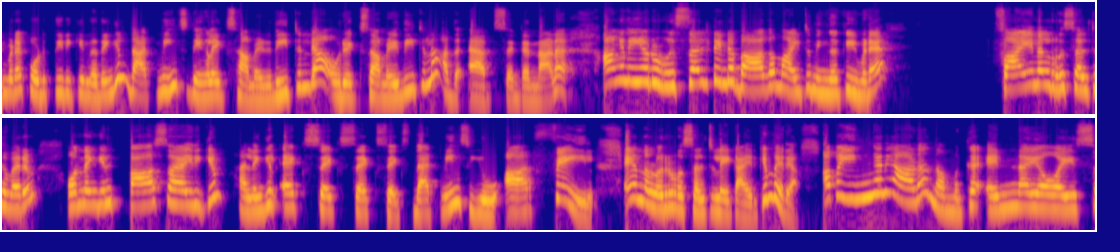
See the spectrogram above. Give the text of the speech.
ഇവിടെ കൊടുത്തിരിക്കുന്നതെങ്കിൽ ദാറ്റ് മീൻസ് നിങ്ങൾ എക്സാം എഴുതിയിട്ടില്ല ഒരു എക്സാം എഴുതിയിട്ടില്ല അത് ആബ്സെന്റ് എന്നാണ്. അങ്ങനെ ഈ ഒരു റിസൾട്ടിന്റെ ഭാഗമായിട്ട് നിങ്ങൾക്ക് ഇവിടെ ഫൈനൽ റിസൾട്ട് വരും. ഒന്നെങ്കിൽ പാസ് ആയിരിക്കും അല്ലെങ്കിൽ X X X X that means you are fail എന്നുള്ള ഒരു റിസൾട്ടിലേക്കായിരിക്കും വരിക. അപ്പൊ ഇങ്ങനെയാണ് നമുക്ക് എൻ ഐ ഒ എസ്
